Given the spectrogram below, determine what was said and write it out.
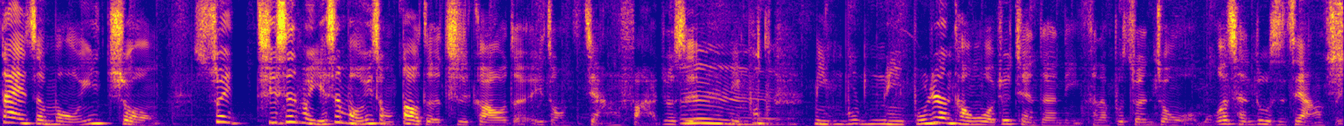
带着某一种，所以其实也是某一种道德至高的一种讲法，就是你不、嗯你不你不认同我，就显得你可能不尊重我，某个程度是这样子，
